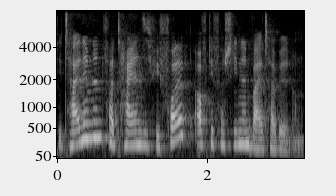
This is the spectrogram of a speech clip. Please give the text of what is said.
Die Teilnehmenden verteilen sich wie folgt auf die verschiedenen Weiterbildungen.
